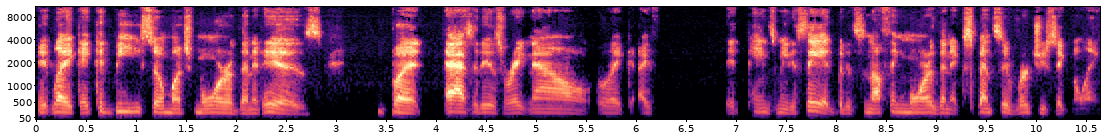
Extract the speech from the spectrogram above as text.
It like it could be so much more than it is, but as it is right now, like I, it pains me to say it, but it's nothing more than expensive virtue signaling.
